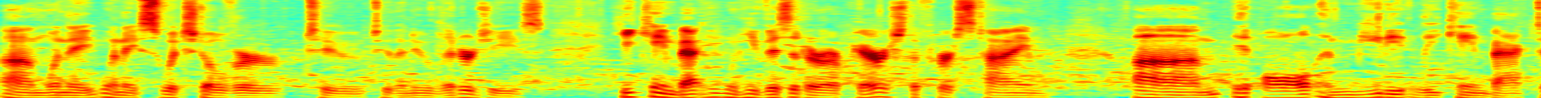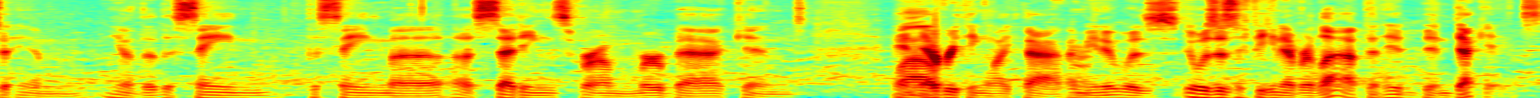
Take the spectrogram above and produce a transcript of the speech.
um, when they when they switched over to to the new liturgies, he came back when he visited our parish the first time. Um, it all immediately came back to him. You know, the, the same the same uh, uh, settings from Merbeck and and wow. everything like that. I mean, it was it was as if he never left, and it had been decades.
